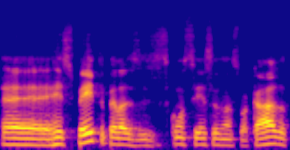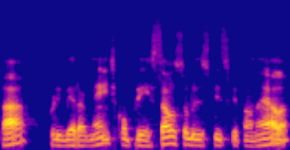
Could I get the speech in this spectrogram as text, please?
é, respeito pelas consciências na sua casa, tá? Primeiramente, compreensão sobre os espíritos que estão nela.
